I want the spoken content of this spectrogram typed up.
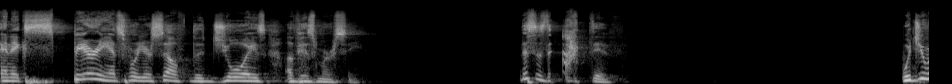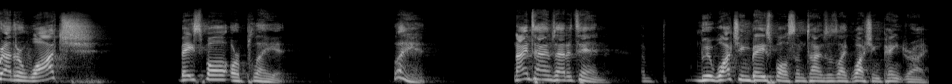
and experience for yourself the joys of his mercy. This is active. Would you rather watch baseball or play it? Play it. Nine times out of 10. watching baseball sometimes is like watching paint dry.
